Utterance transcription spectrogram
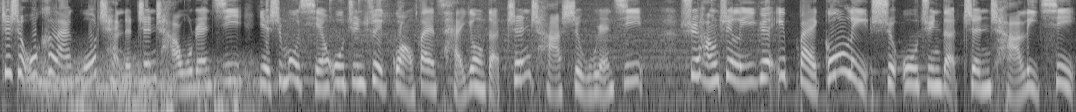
这是乌克兰国产的侦察无人机，也是目前乌军最广泛采用的侦察式无人机。续航距离约一百公里，是乌军的侦察利器。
